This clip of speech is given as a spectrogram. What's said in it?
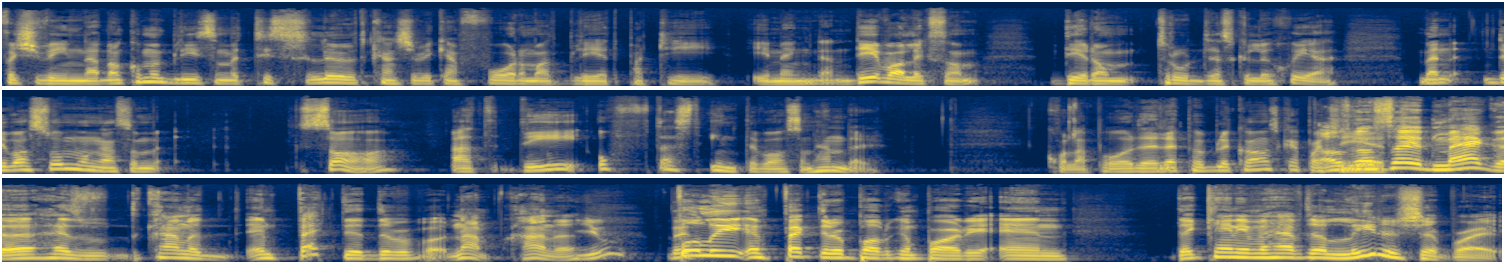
försvinna. De kommer bli som ett, till slut kanske vi kan få dem att bli ett parti i mängden. Det var liksom det de trodde skulle ske. Men det var så många som sa att det är oftast inte vad som händer. Kolla på det republikanska I was partiet. gonna say MAGA has kind of infected the not kind of fully infected the Republican Party, and they can't even have their leadership right.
